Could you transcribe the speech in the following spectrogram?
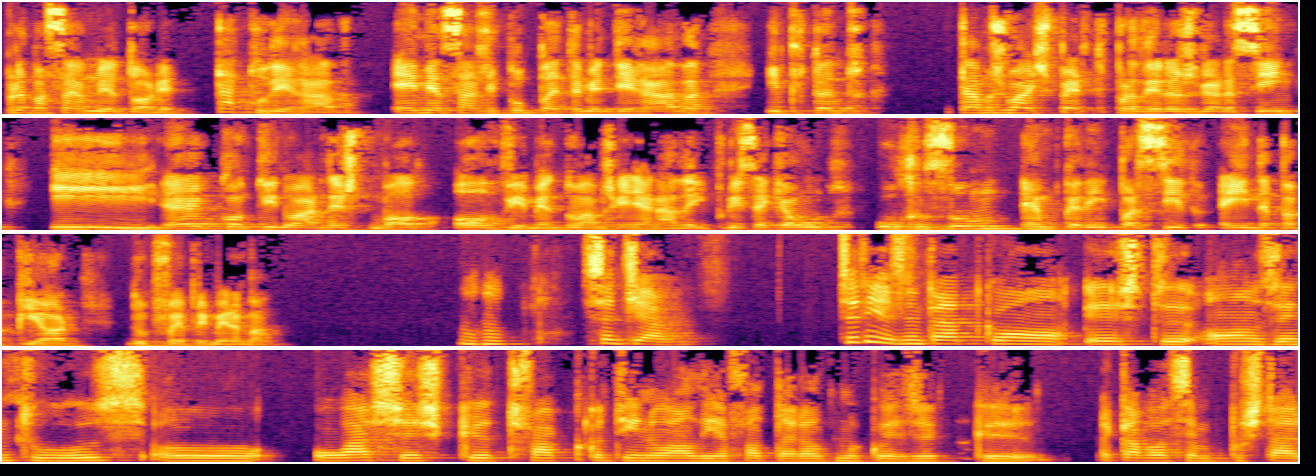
para passar a eliminatória. Está tudo errado. É a mensagem completamente errada e, portanto, estamos mais perto de perder a jogar assim e a continuar deste modo, obviamente não vamos ganhar nada. E por isso é que é um, o resumo é um bocadinho parecido, ainda para pior do que foi a primeira mão. Uhum. Santiago, terias entrado com este 11 em Toulouse ou, ou achas que de facto continua ali a faltar alguma coisa que acaba sempre por estar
